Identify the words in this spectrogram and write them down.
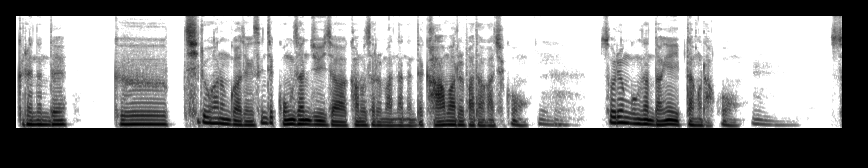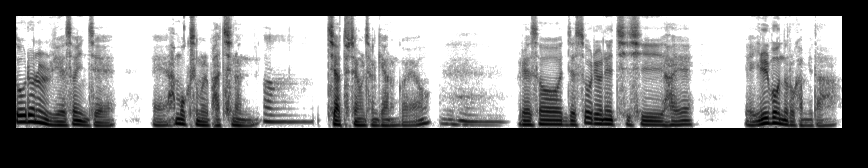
그랬는데 그 치료하는 과정에서 이제 공산주의자 간호사를 만났는데 감화를 받아가지고 소련 공산당에 입당을 하고 소련을 위해서 이제 예, 한 목숨을 바치는 아. 지하 투쟁을 전개하는 거예요. 음. 그래서 이제 소련의 지시하에 예, 일본으로 갑니다.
